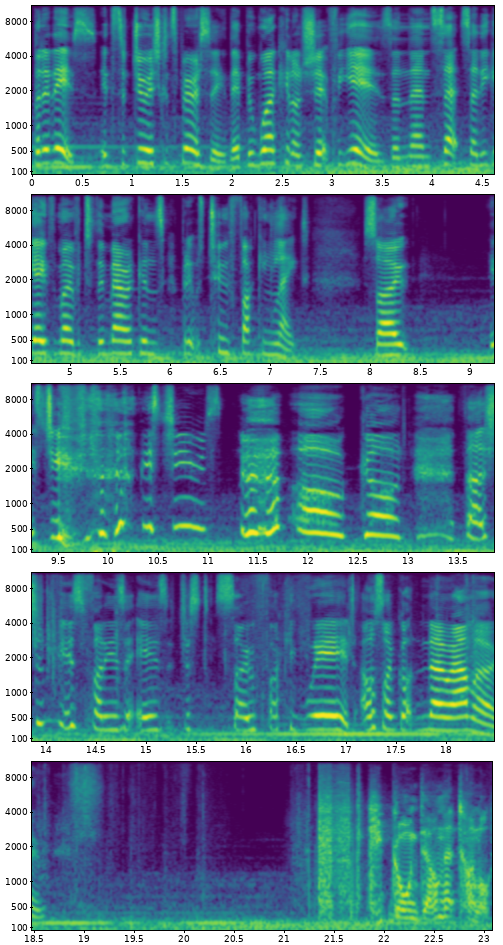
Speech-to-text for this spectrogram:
But it is. It's a Jewish conspiracy. They've been working on shit for years, and then Set said he gave them over to the Americans, but it was too fucking late. So, it's Jews. it's Jews. Oh god. That shouldn't be as funny as it is. It's just so fucking weird. Also, I've got no ammo. Keep going down that tunnel,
